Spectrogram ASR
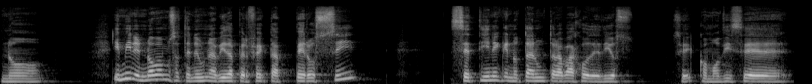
No. Y miren, no vamos a tener una vida perfecta, pero sí se tiene que notar un trabajo de Dios. ¿sí? Como dice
